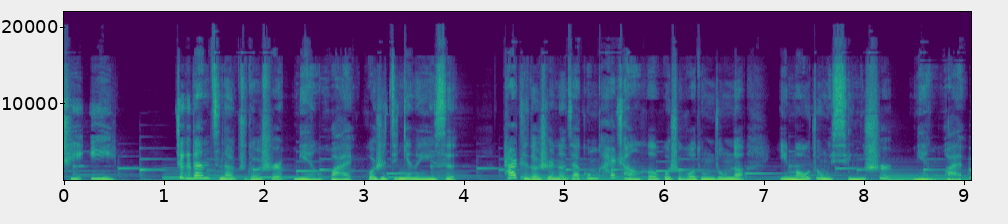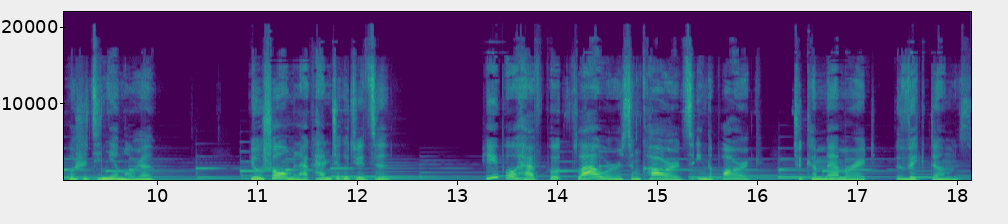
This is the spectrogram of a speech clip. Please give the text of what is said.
T E 这个单词呢，指的是缅怀或是纪念的意思。它指的是呢，在公开场合或是活动中呢，以某种形式缅怀或是纪念某人。比如说，我们来看这个句子：People have put flowers and cards in the park to commemorate the victims。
